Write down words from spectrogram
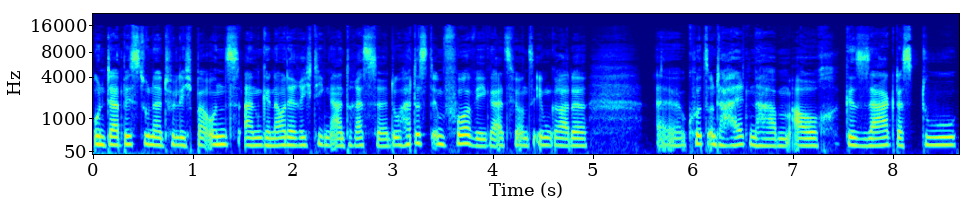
Und da bist du natürlich bei uns an genau der richtigen Adresse. Du hattest im Vorwege, als wir uns eben gerade äh, kurz unterhalten haben, auch gesagt, dass du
